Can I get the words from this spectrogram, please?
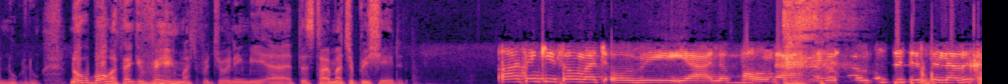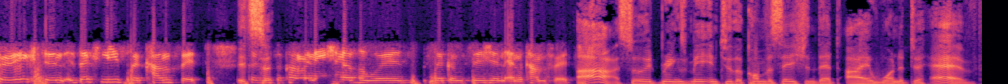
Nogulunga. Nogubonga, thank you very much for joining me uh, at this time. Much appreciated. Uh, thank you so much, Aubrey. Yeah, Nabonga. and um, also just another correction. It's actually circumfort. It's It's, it's a combination of the words circumcision and comfort. Ah, so it brings me into the conversation that I wanted to have.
